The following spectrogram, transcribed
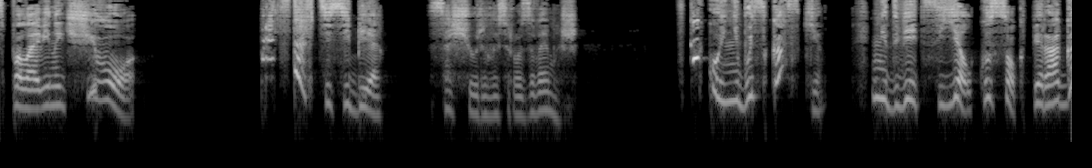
«С половиной чего?» «Представьте себе!» — сощурилась розовая мышь. «В какой-нибудь сказке медведь съел кусок пирога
